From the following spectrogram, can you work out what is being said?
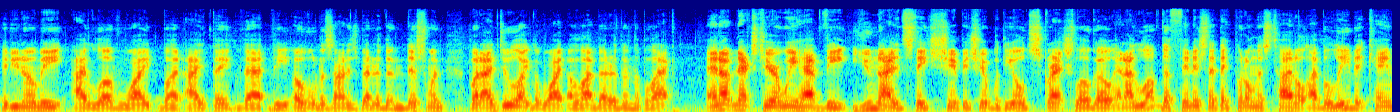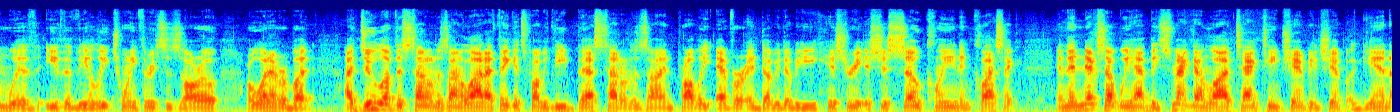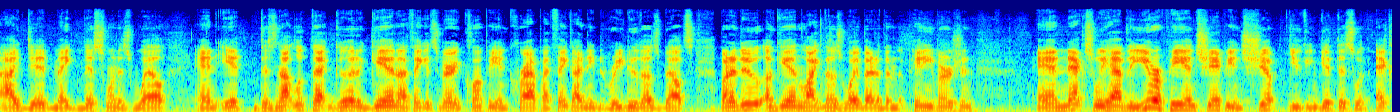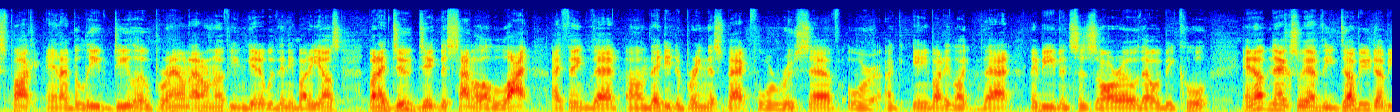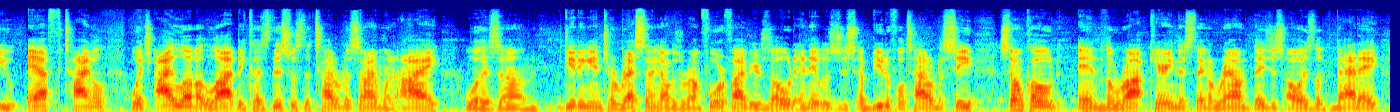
if you know me, I love white, but I think that the oval design is better than this one. But I do like the white a lot better than the black. And up next here, we have the United States Championship with the old Scratch logo. And I love the finish that they put on this title. I believe it came with either the Elite 23 Cesaro or whatever, but I do love this title design a lot. I think it's probably the best title design probably ever in WWE history. It's just so clean and classic. And then next up, we have the SmackDown Live Tag Team Championship. Again, I did make this one as well, and it does not look that good. Again, I think it's very clumpy and crap. I think I need to redo those belts, but I do, again, like those way better than the penny version. And next we have the European Championship. You can get this with X-Pac and I believe D'Lo Brown. I don't know if you can get it with anybody else, but I do dig this title a lot. I think that um, they need to bring this back for Rusev or uh, anybody like that. Maybe even Cesaro. That would be cool. And up next, we have the WWF title, which I love a lot because this was the title design when I was um, getting into wrestling. I was around four or five years old, and it was just a beautiful title to see. Stone Cold and The Rock carrying this thing around, they just always look bad A.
